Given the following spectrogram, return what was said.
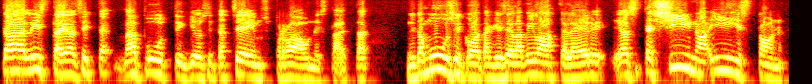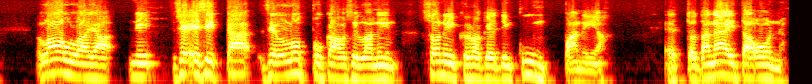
tämä lista, ja sitten mä puhuttiinkin jo sitä James Brownista, että niitä muusikoitakin siellä vilahtelee. Eri, ja sitten Sheena Easton, laulaja, niin se esittää siellä loppukausilla niin Sonic Rocketin kumppania. Että tota, näitä on,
